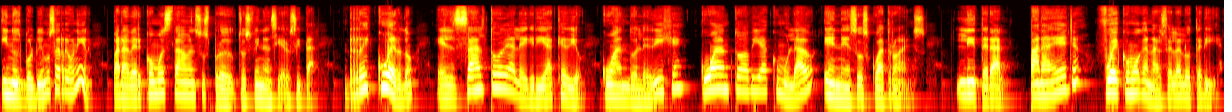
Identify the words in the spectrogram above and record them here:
y nos volvimos a reunir para ver cómo estaban sus productos financieros y tal recuerdo el salto de alegría que dio cuando le dije cuánto había acumulado en esos cuatro años. Literal, para ella fue como ganarse la lotería.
